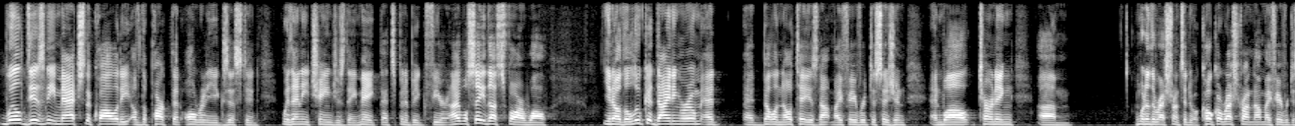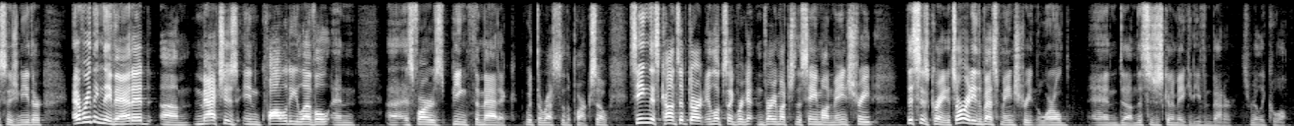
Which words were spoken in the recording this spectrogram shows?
will Disney match the quality of the park that already existed with any changes they make? That's been a big fear. And I will say thus far, while, you know, the Luca dining room at, at Bella Notte is not my favorite decision, and while turning um, one of the restaurants into a Coco restaurant, not my favorite decision either, everything they've added um, matches in quality level and uh, as far as being thematic with the rest of the park. So seeing this concept art, it looks like we're getting very much the same on Main Street. This is great. It's already the best Main Street in the world, and um, this is just going to make it even better. It's really cool.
